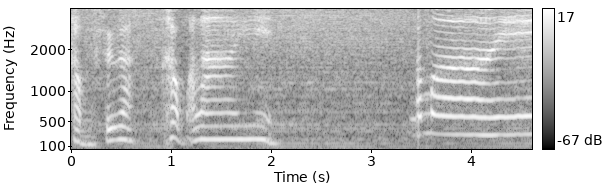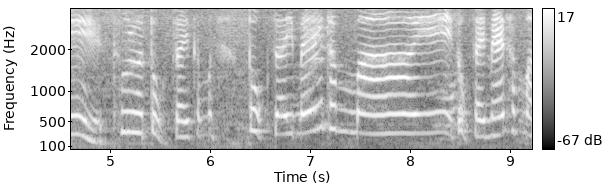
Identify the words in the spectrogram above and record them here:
ขำเสื้อขำอะไร ไม เธอตกใจทำไม ตกใจแม่ทำไม ตกใจแม่ทำไม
